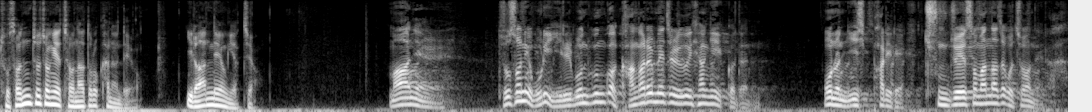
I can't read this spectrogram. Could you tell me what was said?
조선 조정에 전하도록 하는데요. 이러한 내용이었죠. 만일 조선이 우리 일본군과 강화를 맺을 의향이 있거든 오는 28일에 충주에서 만나자고 전해라.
